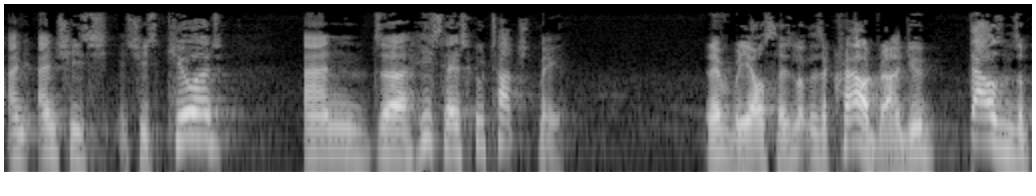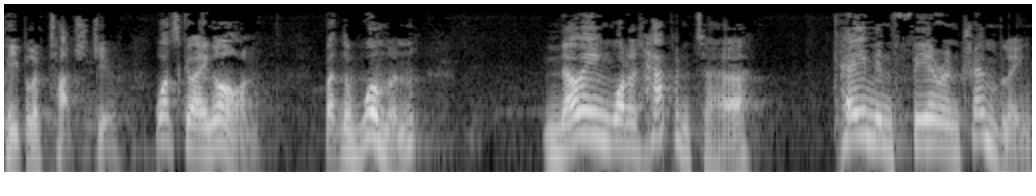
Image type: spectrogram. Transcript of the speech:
And, and she's, she's cured. And uh, he says, who touched me? And everybody else says, look, there's a crowd round you. Thousands of people have touched you. What's going on? But the woman, knowing what had happened to her, came in fear and trembling,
